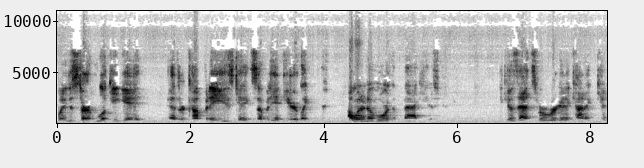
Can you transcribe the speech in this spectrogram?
wanting to start looking at other companies, getting somebody in here? Like, I want to know more of the back history because that's where we're going to kind of can,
